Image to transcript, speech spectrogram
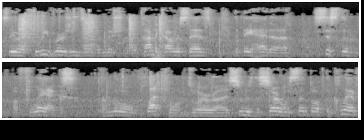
So there are three versions of the Mishnah. The Tanna Kamma says that they had a system of flags on little platforms where uh, as soon as the Sar was sent off the cliff,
